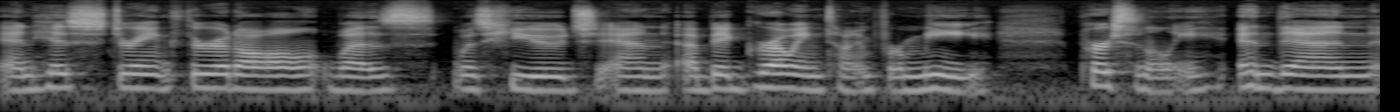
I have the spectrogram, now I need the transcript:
and His strength through it all was, was huge and a big growing time for me personally. And then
